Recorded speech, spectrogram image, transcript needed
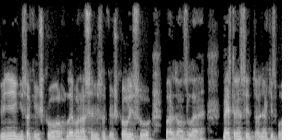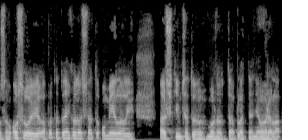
vyník vysokých škôl, lebo naše vysoké školy sú, pardon, zlé. Mainstream si to nejakým spôsobom osvojil a potom to nekonočne to omielali, až kým sa to možno tá platňa neohrala.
